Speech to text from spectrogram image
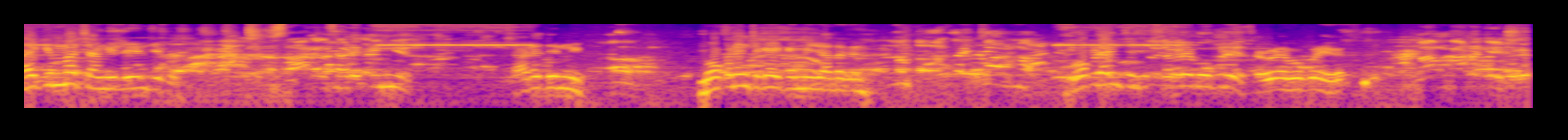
काय किंमत सांगितली यांची? पण? साडेतीन बोकड्यांची काही कमी जादा काही बोकड्यांचे. सगळे बोकडे. सगळे बोकडे का? लांब गाण्याचे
